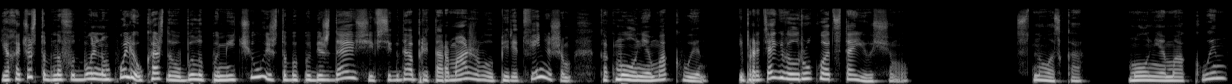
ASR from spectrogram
Я хочу, чтобы на футбольном поле у каждого было по мячу, и чтобы побеждающий всегда притормаживал перед финишем, как молния МакКуин, и протягивал руку отстающему. Сноска. Молния МакКуин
